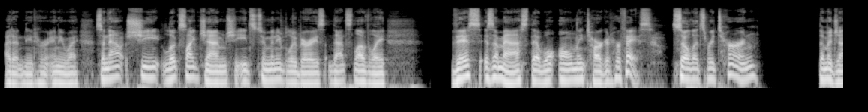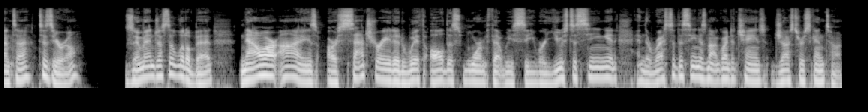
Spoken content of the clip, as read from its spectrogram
I didn't need her anyway. So now she looks like Jem. She eats too many blueberries. That's lovely. This is a mask that will only target her face. So let's return the magenta to zero zoom in just a little bit. Now our eyes are saturated with all this warmth that we see. We're used to seeing it, and the rest of the scene is not going to change, just her skin tone.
